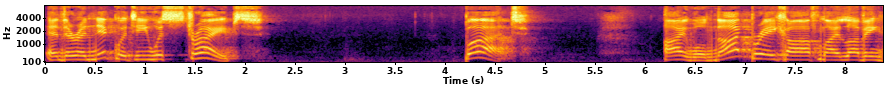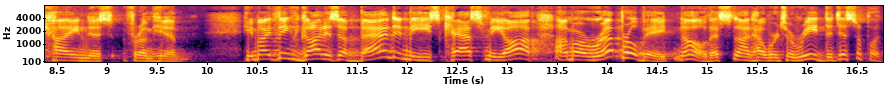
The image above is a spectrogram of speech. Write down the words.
and their iniquity with stripes. But I will not break off my loving kindness from him. He might think God has abandoned me, He's cast me off, I'm a reprobate. No, that's not how we're to read the discipline.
